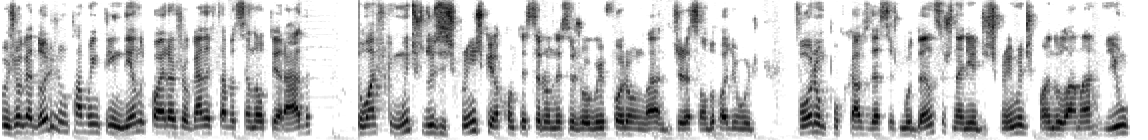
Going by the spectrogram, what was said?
os jogadores não estavam entendendo qual era a jogada que estava sendo alterada. Eu acho que muitos dos screens que aconteceram nesse jogo e foram na direção do Hollywood foram por causa dessas mudanças na linha de scrimmage, quando o Lamar viu,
